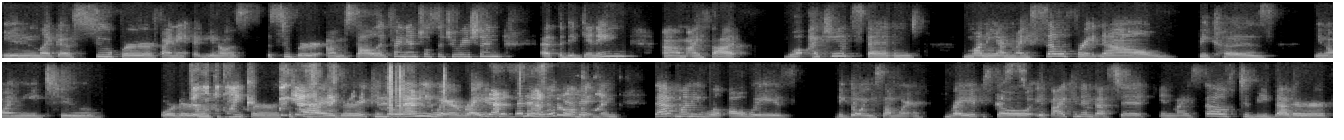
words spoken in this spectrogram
in like a super finan- you know super um, solid financial situation at the beginning um, i thought well i can't spend money on myself right now because you know i need to order paper supplies yeah. or it can go anywhere right? Yes, but then yes, i look at it and that money will always be going somewhere right? So if i can invest it in myself to be better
